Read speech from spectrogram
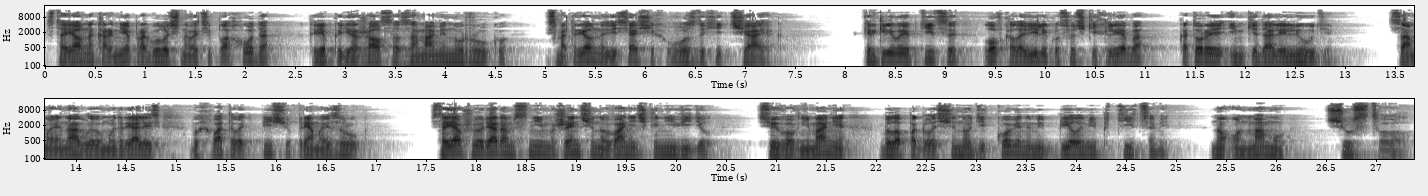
стоял на корме прогулочного теплохода, крепко держался за мамину руку и смотрел на висящих в воздухе чаек. Крикливые птицы ловко ловили кусочки хлеба, которые им кидали люди. Самые наглые умудрялись выхватывать пищу прямо из рук. Стоявшую рядом с ним женщину Ванечка не видел. Все его внимание было поглощено диковинными белыми птицами, но он маму чувствовал.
